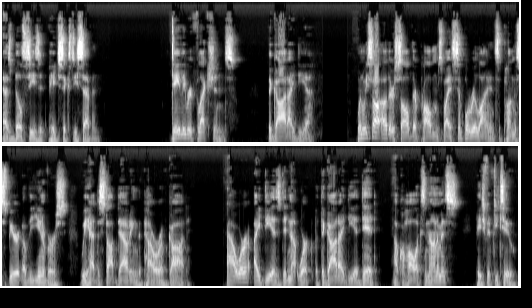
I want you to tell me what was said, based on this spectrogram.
As Bill sees it, page 67. Daily Reflections The God Idea. When we saw others solve their problems by a simple reliance upon the Spirit of the universe, we had to stop doubting the power of God. Our ideas did not work, but the God idea did. Alcoholics Anonymous, page 52.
